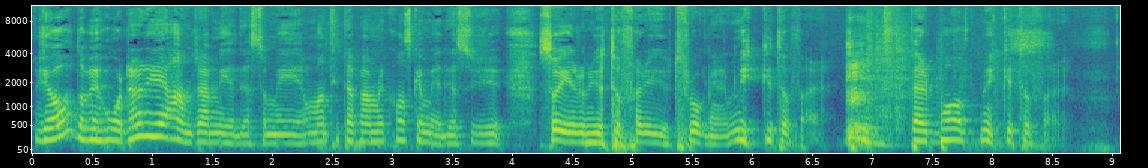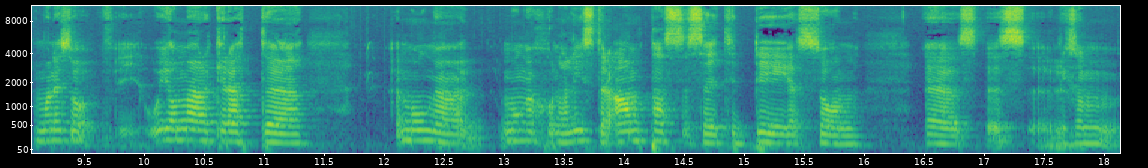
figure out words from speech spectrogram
Ja, de är hårdare i andra medier som är, om man tittar på amerikanska medier så, ju, så är de ju tuffare i utfrågningar. Mycket tuffare. Verbalt mycket tuffare. Man är så, och jag märker att eh, många, många journalister anpassar sig till det som eh, s- liksom,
